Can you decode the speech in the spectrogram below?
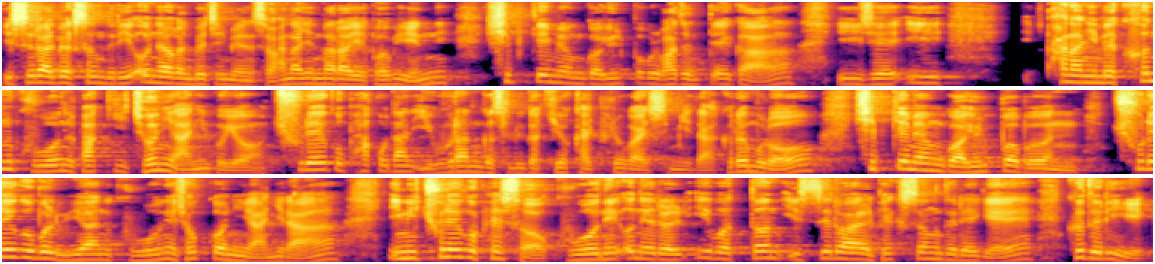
이스라엘 백성들이 언약을 맺으면서 하나님 나라의 법인 십계명과 율법을 받은 때가 이제 이 하나님의 큰 구원을 받기 전이 아니고요. 출애굽하고 난 이후라는 것을 우리가 기억할 필요가 있습니다. 그러므로 십계명과 율법은 출애굽을 위한 구원의 조건이 아니라 이미 출애굽해서 구원의 은혜를 입었던 이스라엘 백성들에게 그들이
